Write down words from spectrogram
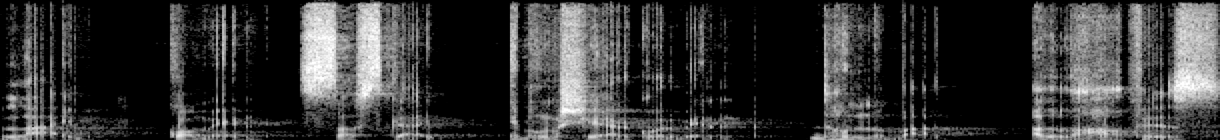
লাইক, কমেন্ট, সাবস্ক্রাইব এবং শেয়ার করবেন। ধন্যবাদ। আল্লাহ হাফেজ।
